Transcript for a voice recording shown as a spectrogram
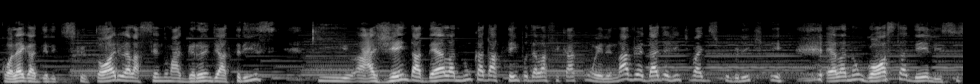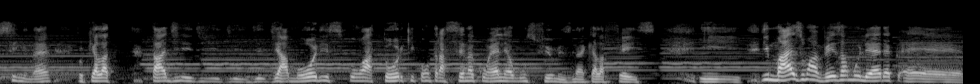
colega dele de escritório, ela sendo uma grande atriz, que a agenda dela nunca dá tempo dela ficar com ele. Na verdade, a gente vai descobrir que ela não gosta dele, isso sim, né? Porque ela tá de, de, de, de amores com o ator que contracena com ela em alguns filmes, né? Que ela fez. E, e mais uma vez a mulher é, é,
